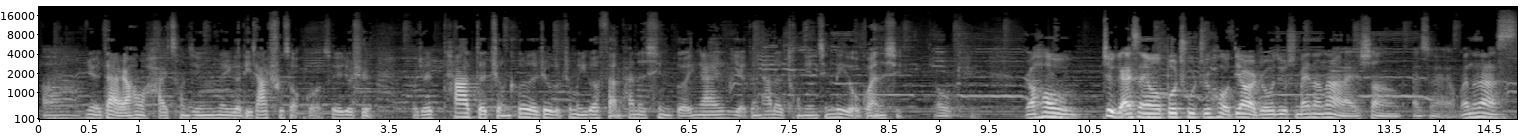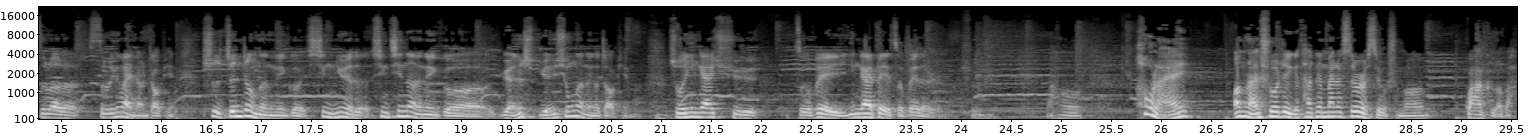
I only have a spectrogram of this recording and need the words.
啊。虐待，然后还曾经那个离家出走过，所以就是我觉得他的整个的这个这么一个反叛的性格，应该也跟他的童年经历有关系。OK，然后这个 S N L 播出之后，第二周就是麦当娜来上 S N L，麦当娜撕了撕了另外一张照片，是真正的那个性虐的性侵的那个元元凶的那个照片嘛，说应该去责备应该被责备的人，是不是？然后后来安来说这个他跟 Miley Cyrus 有什么瓜葛吧？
